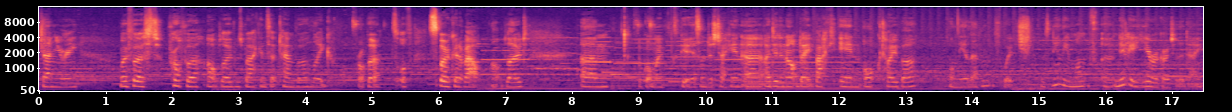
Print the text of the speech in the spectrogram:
January. My first proper upload was back in September like proper sort of spoken about upload um, I've got my computer here so I'm just checking uh, I did an update back in October on the 11th which was nearly a month uh, nearly a year ago to the day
